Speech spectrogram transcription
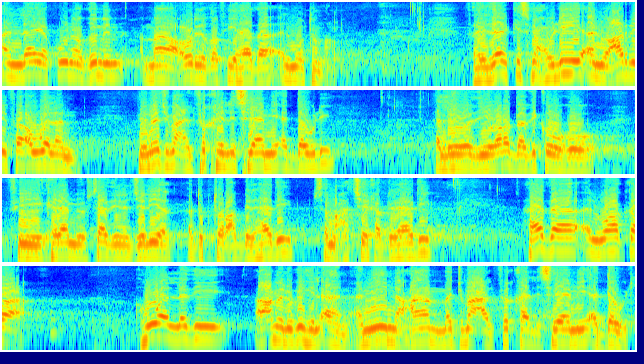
أن لا يكون ضمن ما عرض في هذا المؤتمر. فلذلك اسمحوا لي أن أعرف أولا بمجمع الفقه الإسلامي الدولي الذي ورد ذكره في كلام أستاذنا الجليل الدكتور عبد الهادي سماحة الشيخ عبد الهادي. هذا الواقع هو الذي أعمل به الآن أمين عام مجمع الفقه الإسلامي الدولي.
